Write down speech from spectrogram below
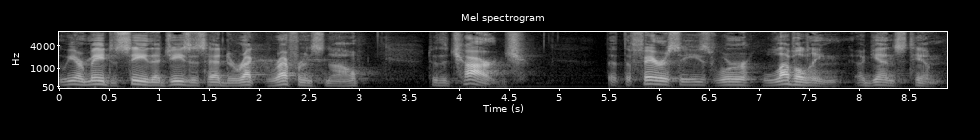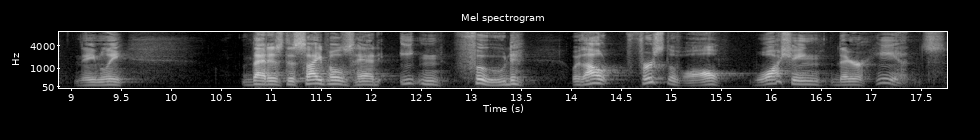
we are made to see that Jesus had direct reference now to the charge that the Pharisees were leveling against him, namely, that his disciples had eaten food without, first of all, washing their hands.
